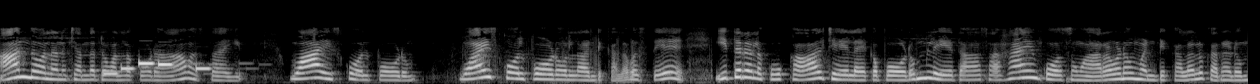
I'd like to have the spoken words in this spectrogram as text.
ఆందోళన చెందటం వల్ల కూడా వస్తాయి. వాయిస్ కోల్పోవడం వాయిస్ కోల్పోవడం లాంటి కల వస్తే ఇతరులకు కాల్ చేయలేకపోవడం లేదా సహాయం కోసం అరవడం వంటి కళలు కనడం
